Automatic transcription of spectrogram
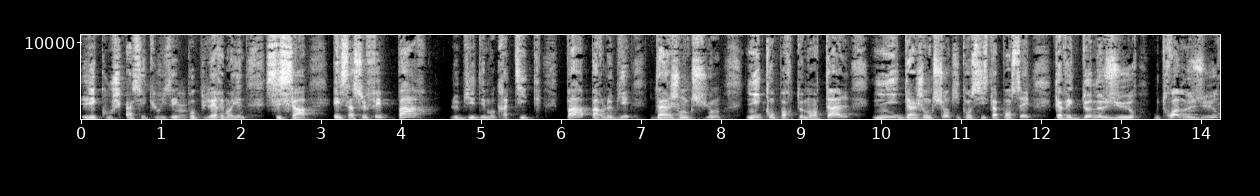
les couches insécurisées, mmh. populaires et moyennes. C'est ça. Et ça se fait par le biais démocratique, pas par le biais d'injonctions, ni comportementales, ni d'injonctions qui consistent à penser qu'avec deux mesures ou trois mesures,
